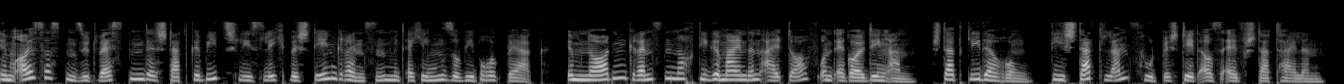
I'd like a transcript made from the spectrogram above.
Im äußersten Südwesten des Stadtgebiets schließlich bestehen Grenzen mit Echingen sowie Bruckberg. Im Norden grenzen noch die Gemeinden Altdorf und Ergolding an. Stadtgliederung Die Stadt Landshut besteht aus elf Stadtteilen.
